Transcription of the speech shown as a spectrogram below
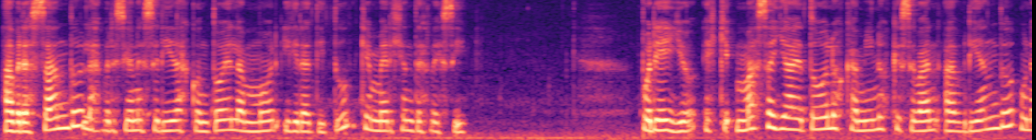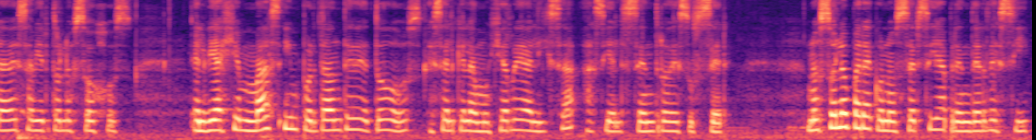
abrazando las versiones heridas con todo el amor y gratitud que emergen desde sí. Por ello es que más allá de todos los caminos que se van abriendo una vez abiertos los ojos, el viaje más importante de todos es el que la mujer realiza hacia el centro de su ser, no solo para conocerse y aprender de sí,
